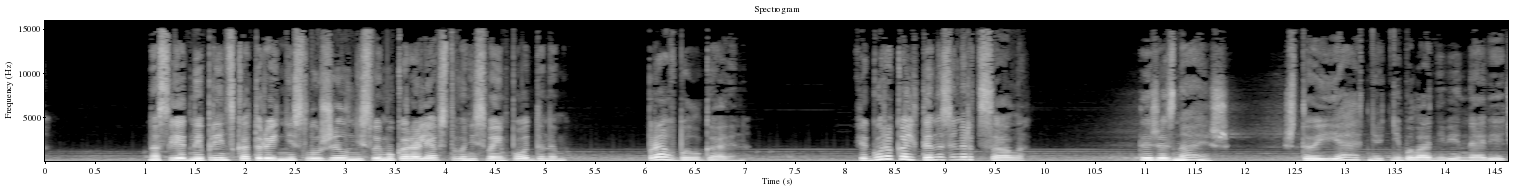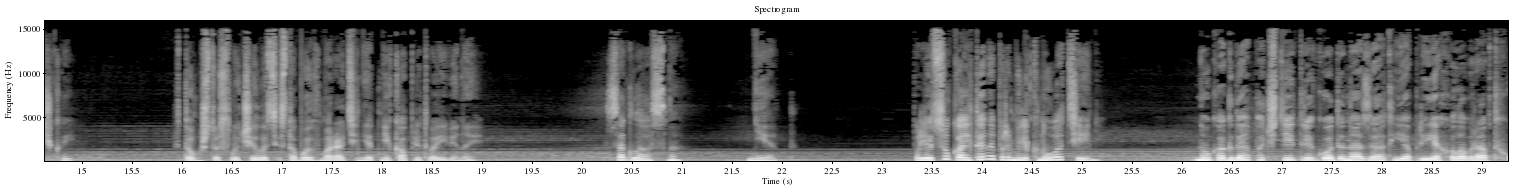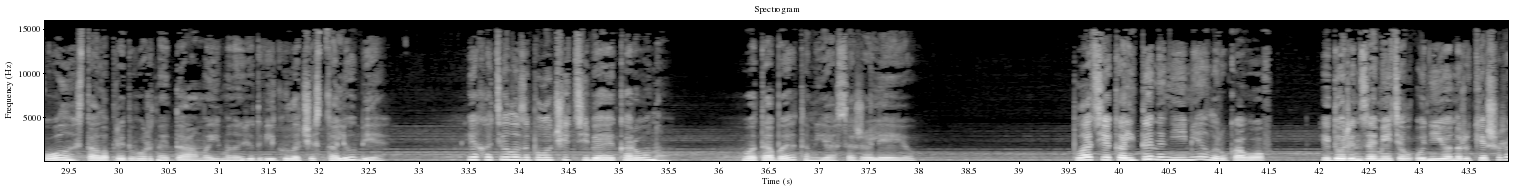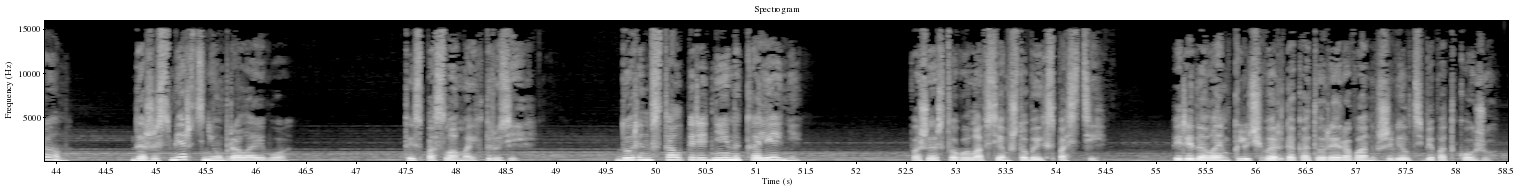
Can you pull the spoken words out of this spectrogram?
Наследный принц, который не служил ни своему королевству, ни своим подданным. Прав был Гавин. Фигура Кальтена замерцала. «Ты же знаешь, что и я отнюдь не была невинной овечкой». «В том, что случилось с тобой в Марате, нет ни капли твоей вины». «Согласна. Нет». По лицу Кальтена промелькнула тень. Но когда почти три года назад я приехала в Рафтхолл и стала придворной дамой, и мною двигало честолюбие, я хотела заполучить тебя и корону. Вот об этом я сожалею. Платье Кальтена не имело рукавов, и Дорин заметил у нее на руке шрам. Даже смерть не убрала его. «Ты спасла моих друзей». Дорин встал перед ней на колени. Пожертвовала всем, чтобы их спасти. Передала им ключ Верда, который Раван вживил тебе под кожу.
